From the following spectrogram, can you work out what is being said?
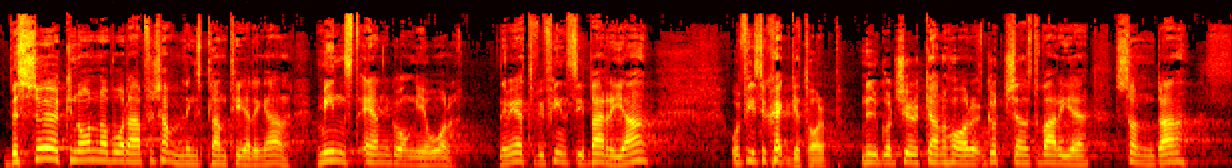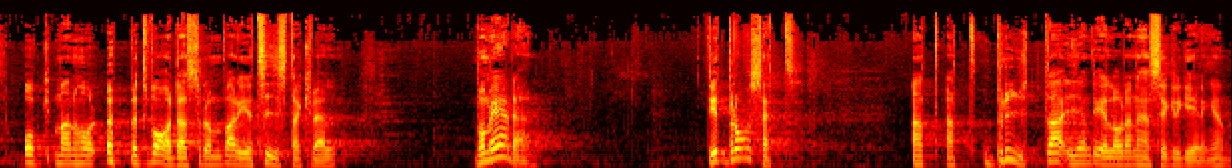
Besök någon av våra församlingsplanteringar minst en gång i år. Ni vet, vi finns i Berga och vi finns i Skäggetorp. Nygårdskyrkan har gudstjänst varje söndag och man har öppet vardagsrum varje tisdagkväll. Var med där. Det är ett bra sätt att, att bryta i en del av den här segregeringen.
